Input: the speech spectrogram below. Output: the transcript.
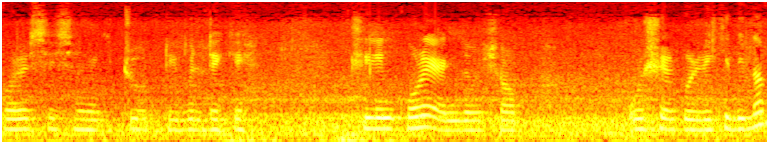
করে শেষে আমি একটু টেবিলটাকে ক্লিন করে একদম সব পরিষ্কার করে রেখে দিলাম।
